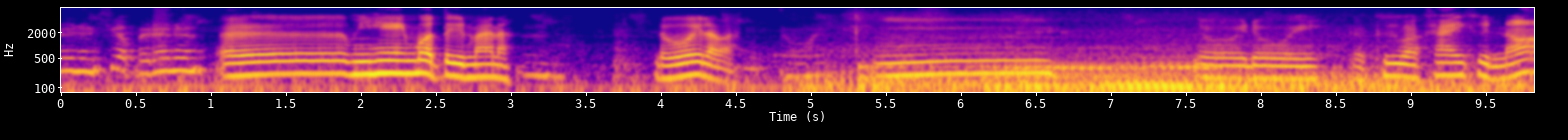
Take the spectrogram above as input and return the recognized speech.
นิดนึงเชือกไปนิดนึงเออ มีแฮงบ่ตื่นมาน่ะอืมโดยแล้วอะโดยอืมโดยโดยก็คือว่าไข้ขึ้นเนาะ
